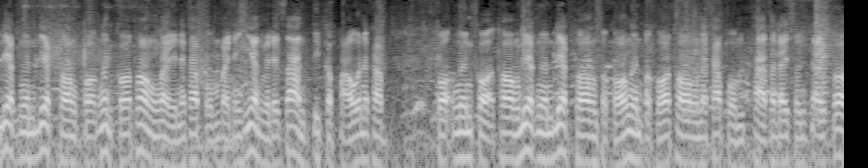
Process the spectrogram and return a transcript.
เรียกเงินเรียกทองเกาะเงินเกาะทองไว้นะครับผมไว้ในเฮี้ยนไว้ในซ่านติดกระเป๋านะครับเกาะเงินเกาะทองเรียกเงินเรียกทองตะขอเงินตะขอทองนะครับผมถ้าท่านใดสนใจก็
